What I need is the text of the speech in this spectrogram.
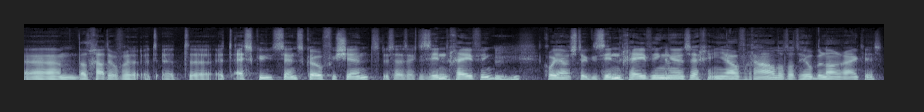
Um, dat gaat over het, het, uh, het SQ, sense coefficient. Dus hij zegt zingeving. Mm -hmm. Ik hoor jou een stuk zingeving uh, zeggen in jouw verhaal, dat dat heel belangrijk is.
